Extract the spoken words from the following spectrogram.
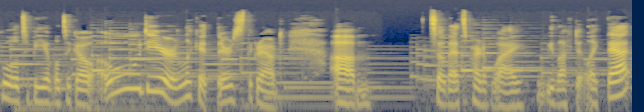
cool to be able to go. Oh dear, look at there's the ground. Um, so that's part of why we left it like that.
